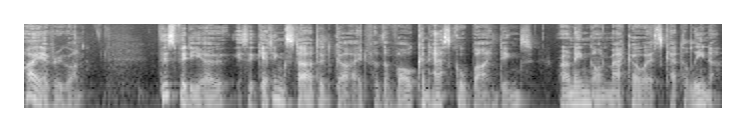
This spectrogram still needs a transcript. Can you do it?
Hi everyone. This video is a getting started guide for the Vulkan Haskell bindings running on macOS Catalina.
